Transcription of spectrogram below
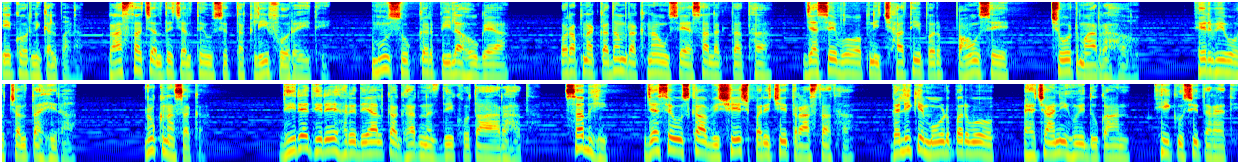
एक और निकल पड़ा। रास्ता चलते चलते उसे तकलीफ़ हो रही थी। मुँह सूख कर पीला हो गया और अपना कदम रखना उसे ऐसा लगता था जैसे वो अपनी छाती पर पाँव से चोट मार रहा हो। फिर भी वो चलता ही रहा। रुक ना सका। धीरे धीरे हरिदयाल का घर नज़दीक होता आ रहा था। सब ही जैसे उसका विशेष परिचित रास्ता था। गली के मोड़ पर वो पहचानी हुई दुकान ठीक उसी तरह थी।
